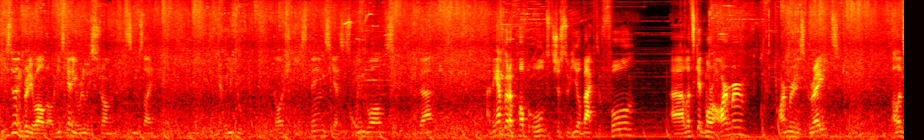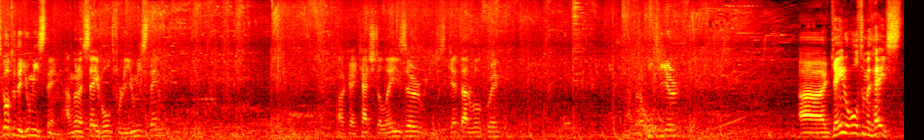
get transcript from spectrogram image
He's doing pretty well though. He's getting really strong, it seems like. Okay, we need to dodge these things. He has his wind walls. Do that. I think I'm gonna pop ult just to heal back to full. Uh, let's get more armor. Armor is great. Uh, let's go to the Yuumi's thing. I'm gonna save ult for the Yuumi's thing. Okay, catch the laser. We can just get that real quick. I'm gonna ult here. Uh, gain ultimate haste.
